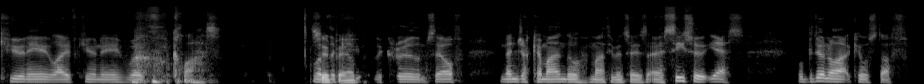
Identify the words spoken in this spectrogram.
Q and A live Q and A with Class. with the, Superb. cu- the crew themselves. Ninja Commando, Matthew says. Uh, Sisu, yes. We'll be doing all that cool stuff.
